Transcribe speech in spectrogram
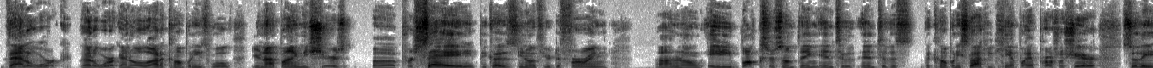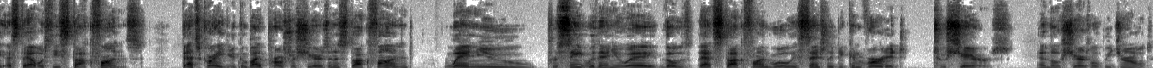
That'll work. That'll work. I know a lot of companies will, you're not buying these shares uh, per se because, you know, if you're deferring, I don't know, 80 bucks or something into, into this, the company stock, you can't buy a partial share. So they establish these stock funds. That's great. You can buy partial shares in a stock fund. When you proceed with NUA, those, that stock fund will essentially be converted to shares and those shares will be journaled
